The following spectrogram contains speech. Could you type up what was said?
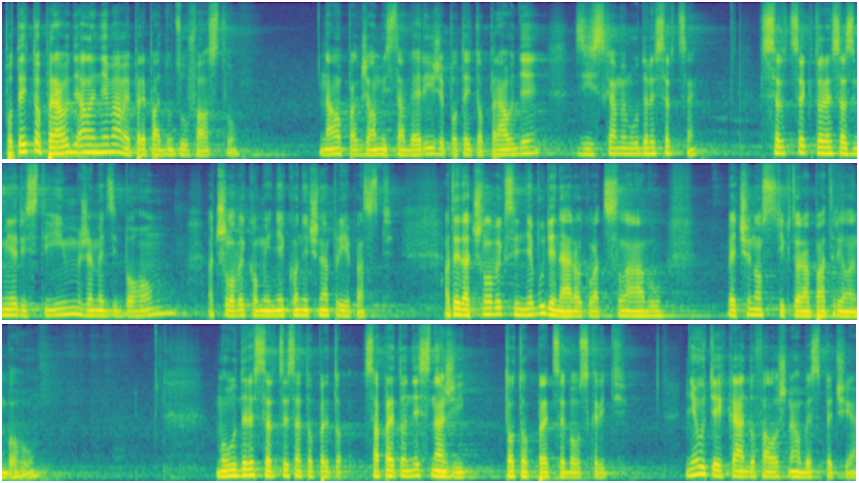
Po tejto pravde ale nemáme prepadnúť zúfalstvu. Naopak, žalmista verí, že po tejto pravde získame múdre srdce. Srdce, ktoré sa zmierí s tým, že medzi Bohom a človekom je nekonečná priepasť. A teda človek si nebude nárokovať slávu väčšnosti, ktorá patrí len Bohu. Múdre srdce sa, to preto, sa preto nesnaží toto pred sebou skryť. Neuteká do falošného bezpečia.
